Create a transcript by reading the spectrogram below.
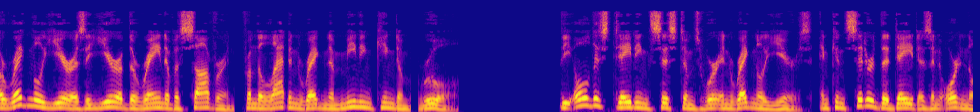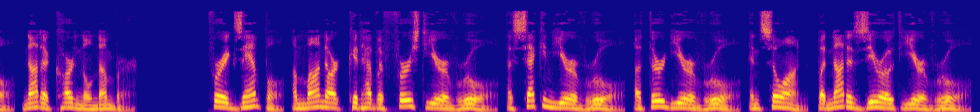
A regnal year is a year of the reign of a sovereign, from the Latin regnum meaning kingdom, rule. The oldest dating systems were in regnal years, and considered the date as an ordinal, not a cardinal number. For example, a monarch could have a first year of rule, a second year of rule, a third year of rule, and so on, but not a zeroth year of rule.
